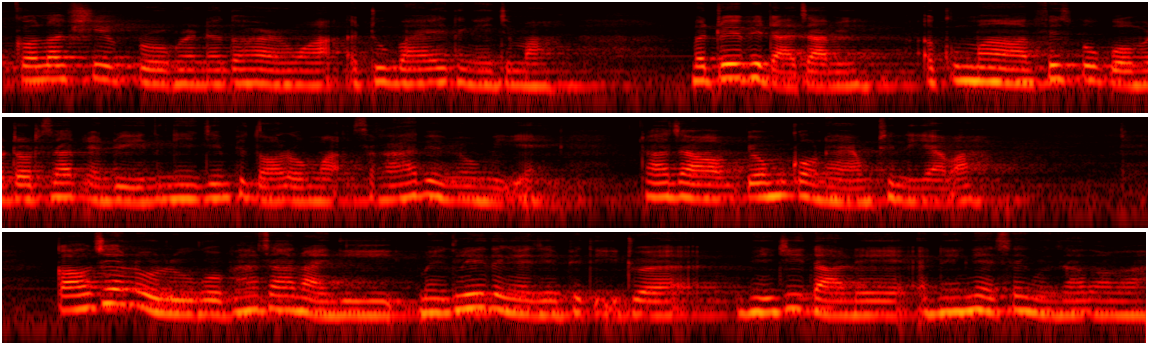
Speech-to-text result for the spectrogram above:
scholarship program နဲ့တော့ဟာတော့အတူပါရဲ့တကယ်ချင်းမှာမတွေးဖြစ်တာကြပြီအခုမှ Facebook ပေါ်မတော်တဆပြန်တွေ့ရင်တကယ်ချင်းဖြစ်သွားတော့မှစကားပြန်ပြောမိတယ်ဒါကြောင့်ပြောမကုန်နိုင်အောင်ဖြစ်နေရပါကောင်းချက်လိုလူကိုဖမ်းချနိုင်သည့်မိန်းကလေးတကယ်ချင်းဖြစ်သည့်အတွက်မင်းကြည့်တာလည်းအနှင်းငယ်စိတ်ဝင်စားသွားတာ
